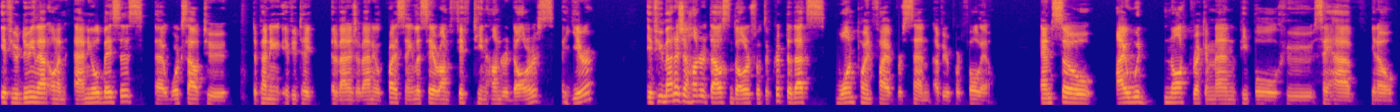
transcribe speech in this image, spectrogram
If you're doing that on an annual basis, uh, it works out to, depending if you take advantage of annual pricing, let's say around $1,500 a year. If you manage $100,000 worth of crypto, that's 1.5% of your portfolio. And so I would not recommend people who say have you know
